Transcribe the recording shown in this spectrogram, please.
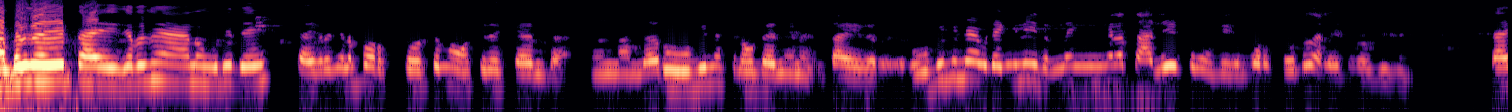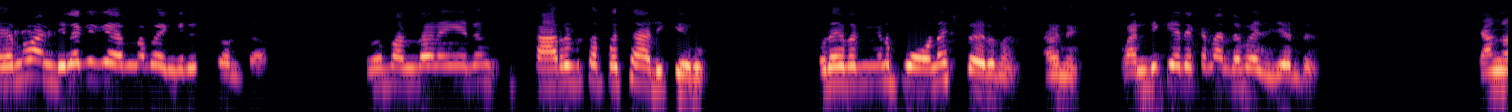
അപ്പൊ ഇതേ ടൈഗർ ഞാനും കൂടി ഇതേ ടൈഗർ ഇങ്ങനെ പുറത്തോട്ട് നോക്കി നിൽക്കാണ്ട നമ്മുടെ റൂബി നിൽക്കണോട്ട് തന്നെയാണ് ടൈഗർ റൂബി പിന്നെ എവിടെയെങ്കിലും ഇരുന്ന് ഇങ്ങനെ തലയിട്ട് നോക്കിക്കും പുറത്തോട്ട് തലയിട്ട് നോക്കിക്കും ടൈഗറിന് വണ്ടിയിലൊക്കെ കയറുന്ന ഭയങ്കര ഇഷ്ടം കേട്ടോ അത് പണ്ടാണെങ്കിലും കാർ എടുത്തപ്പോ ചാടി കയറും. ഇവിടെ ഇങ്ങനെ പോണ ഇഷ്ടമായിരുന്നു അവന്. വണ്ടി കയറിയൊക്കെ നല്ല പരിചയമുണ്ട്. ഞങ്ങ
